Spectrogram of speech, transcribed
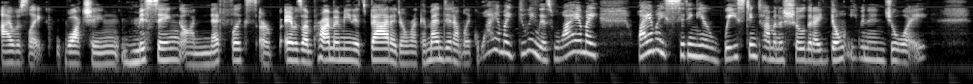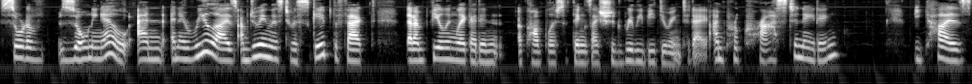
I was like watching Missing on Netflix or Amazon Prime. I mean, it's bad. I don't recommend it. I'm like, why am I doing this? Why am I why am I sitting here wasting time on a show that I don't even enjoy? Sort of zoning out and and I realized I'm doing this to escape the fact that I'm feeling like I didn't accomplish the things I should really be doing today. I'm procrastinating because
